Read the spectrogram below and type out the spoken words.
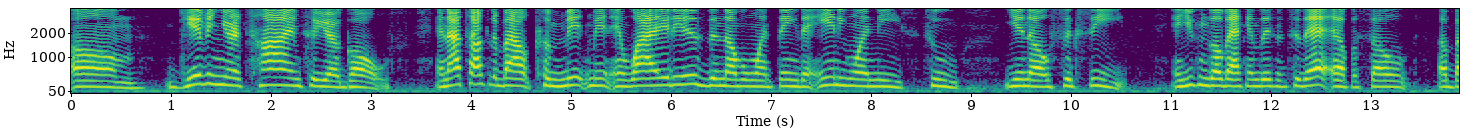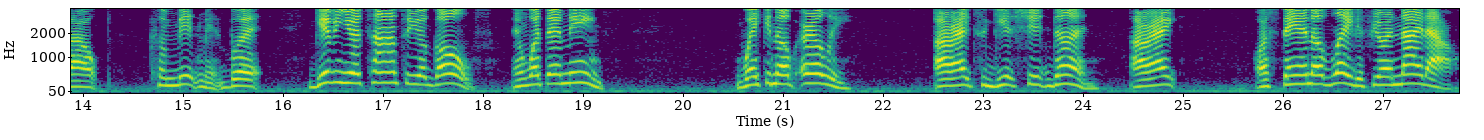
Um giving your time to your goals. And I talked about commitment and why it is the number one thing that anyone needs to you know, succeed. And you can go back and listen to that episode about commitment, but giving your time to your goals and what that means. Waking up early, all right, to get shit done, all right? Or staying up late if you're a night owl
